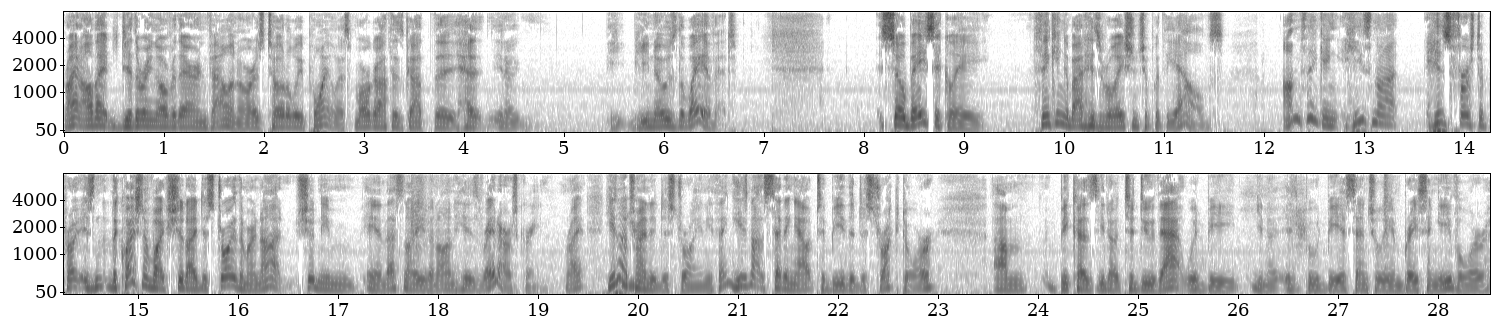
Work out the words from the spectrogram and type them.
right? All that dithering over there in Valinor is totally pointless. Morgoth has got the you know he, he knows the way of it. So basically, thinking about his relationship with the elves, I'm thinking he's not his first approach is the question of like should I destroy them or not shouldn't even you know, that's not even on his radar screen, right? He's not mm-hmm. trying to destroy anything. He's not setting out to be the destructor. Um, because you know to do that would be you know it would be essentially embracing evil or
